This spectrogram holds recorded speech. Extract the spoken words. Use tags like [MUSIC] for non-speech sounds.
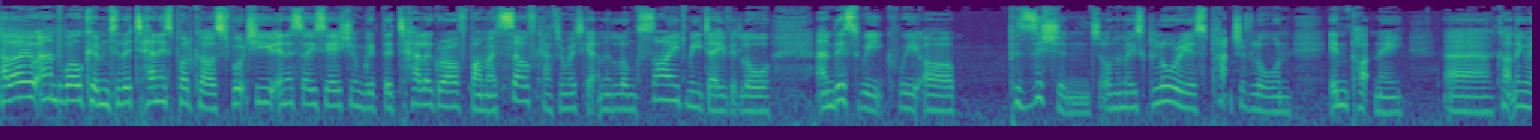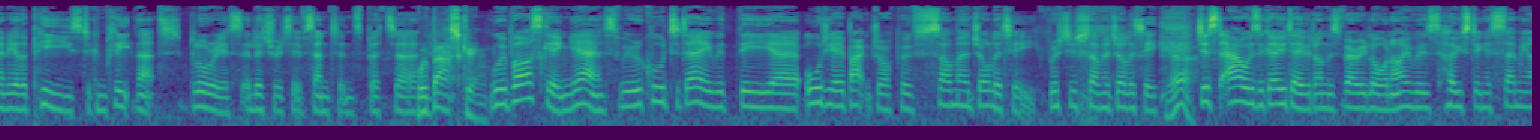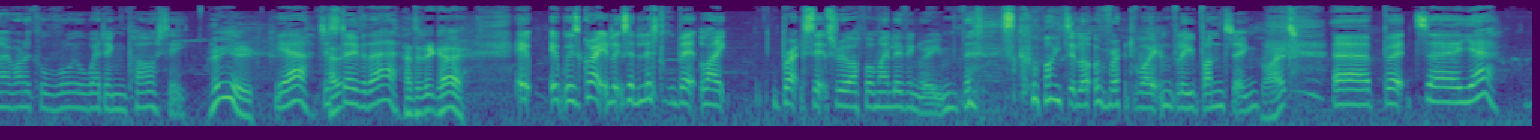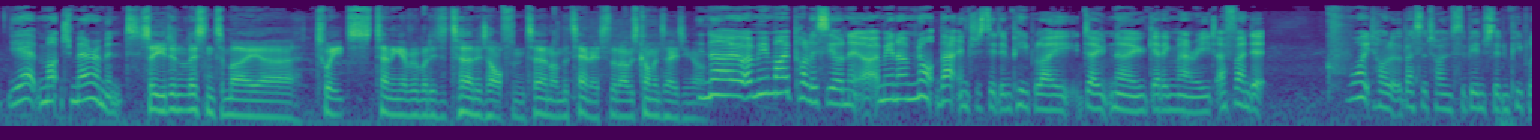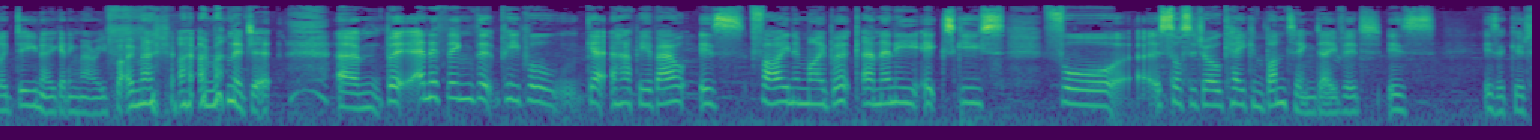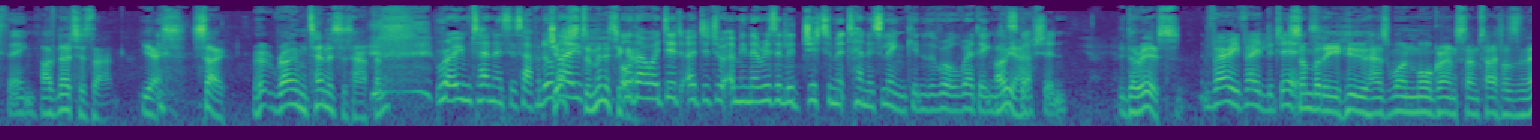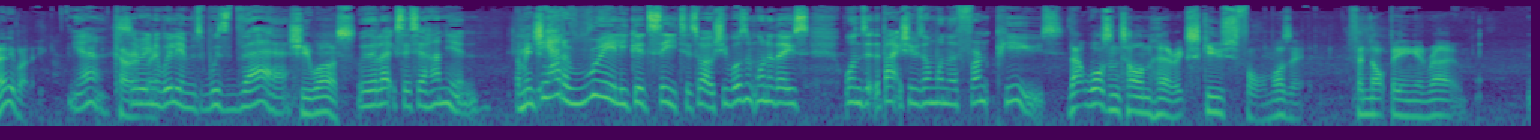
Hello and welcome to the Tennis Podcast, brought to you in association with The Telegraph by myself, Catherine Whitaker, and alongside me, David Law. And this week we are positioned on the most glorious patch of lawn in Putney. Uh, can't think of any other P's to complete that glorious alliterative sentence, but uh, we're basking. We're basking, yes. We record today with the uh, audio backdrop of summer jollity, British summer jollity. Yeah. Just hours ago, David, on this very lawn, I was hosting a semi-ironical royal wedding party. Who are you? Yeah, just How- over there. How did it go? It it was great. It looks a little bit like Brexit threw up on my living room. [LAUGHS] There's quite a lot of red, white, and blue bunting. Right. Uh, but uh, yeah, yeah, much merriment. So you didn't listen to my uh, tweets telling everybody to turn it off and turn on the tennis that I was commentating on? No, I mean my policy on it. I mean I'm not that interested in people I don't know getting married. I find it quite hard at the best of times to be interested in people I do know getting married, but I manage, [LAUGHS] I, I manage it. Um, but anything that people get happy about is fine in my book, and any excuse for uh, sausage roll, cake, and bunting, David, is is a good thing. I've noticed that. Yes. [LAUGHS] so Rome tennis has happened. Rome tennis has happened. Although, Just a minute ago. Although I did, I did. I mean, there is a legitimate tennis link in the Royal Wedding Oh, yeah. There is Very, very legit. somebody who has won more Grand Slam titles than anybody. yeah. currently. Serena Williams was there She was. with Alexis Ohanian. I mean, She had a really good seat as well. She wasn't one of those ones at the back. She was on one of the front pews. that wasn't on her excuse form, was it? For not being in Rome.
